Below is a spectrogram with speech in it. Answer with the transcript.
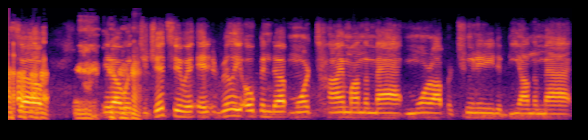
so you know with jiu-jitsu it, it really opened up more time on the mat more opportunity to be on the mat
